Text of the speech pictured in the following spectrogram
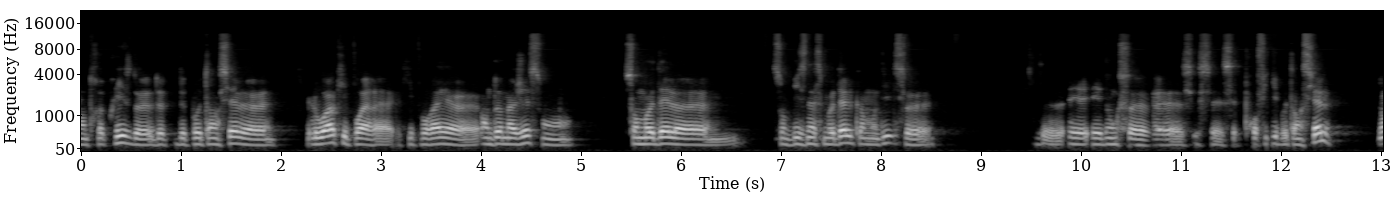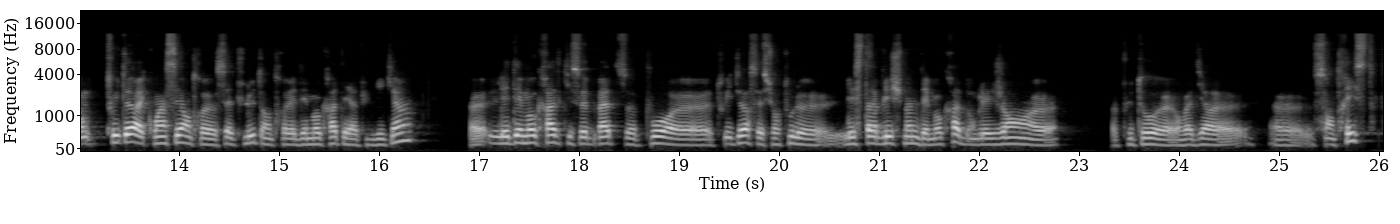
l'entreprise de, de, potentielles lois qui pourraient, qui pourraient endommager son, son modèle, euh, son business model, comme on dit, et, donc ce, profit potentiel. Donc Twitter est coincé entre cette lutte entre les démocrates et les républicains. Euh, les démocrates qui se battent pour euh, Twitter, c'est surtout l'establishment démocrate, donc les gens plutôt, on va dire, centristes.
